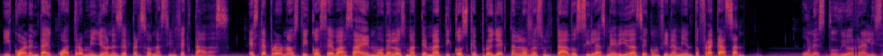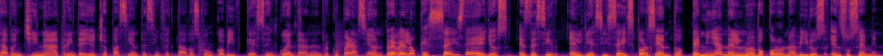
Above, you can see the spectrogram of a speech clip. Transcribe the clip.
y 44 millones de personas infectadas. Este pronóstico se basa en modelos matemáticos que proyectan los resultados si las medidas de confinamiento fracasan. Un estudio realizado en China a 38 pacientes infectados con COVID que se encuentran en recuperación reveló que 6 de ellos, es decir, el 16%, tenían el nuevo coronavirus en su semen,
